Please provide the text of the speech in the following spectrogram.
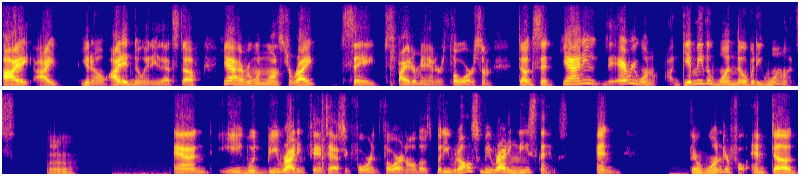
I, I, you know, I didn't know any of that stuff. Yeah, everyone wants to write, say, Spider Man or Thor or some. Doug said, "Yeah, I everyone. Give me the one nobody wants." Mm. And he would be writing Fantastic Four and Thor and all those, but he would also be writing these things, and they're wonderful. And Doug,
